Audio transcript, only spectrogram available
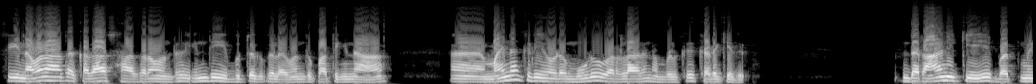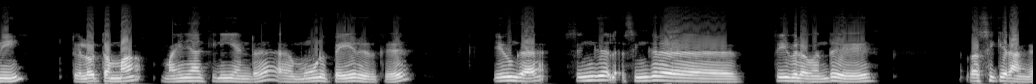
ஸ்ரீ நவநாத கதாசாகரம்ன்ற இந்தி புத்தகத்தில் வந்து பார்த்தீங்கன்னா மைனாக்கிணியோட மைனாக்கினியோட முழு வரலாறு நம்மளுக்கு கிடைக்கிது. இந்த ராணிக்கு பத்மினி திலோத்தம்மா மைனாக்கினி என்ற மூணு பெயர் இருக்குது இவங்க சிங்கள சிங்கள தீவில் வந்து வசிக்கிறாங்க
